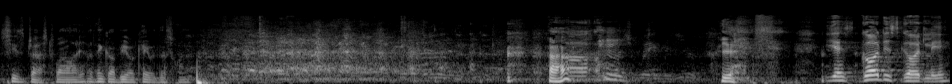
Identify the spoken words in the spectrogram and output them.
she's dressed well. I, I think I'll be okay with this one. Uh-huh. yes. Yes, God is godly.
